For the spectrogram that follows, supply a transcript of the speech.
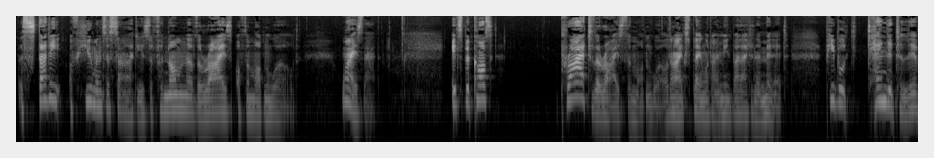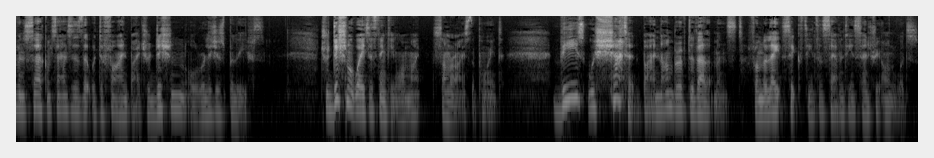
the study of human society is the phenomenon of the rise of the modern world. Why is that? It's because prior to the rise of the modern world, and I'll explain what I mean by that in a minute, people tended to live in circumstances that were defined by tradition or religious beliefs. Traditional ways of thinking, one might summarize the point. These were shattered by a number of developments from the late 16th and 17th century onwards.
